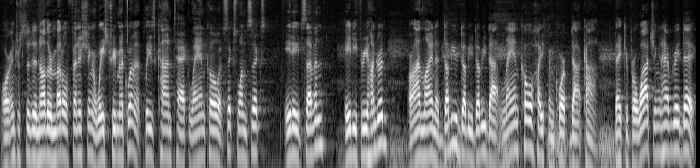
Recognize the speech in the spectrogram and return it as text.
or interested in other metal finishing or waste treatment equipment, please contact Lanco at 616 887 8300 or online at www.lanco-corp.com. Thank you for watching and have a great day.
